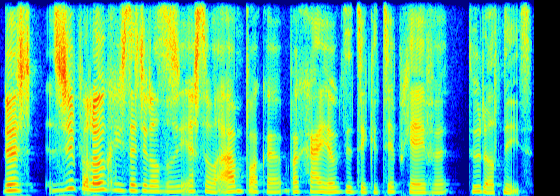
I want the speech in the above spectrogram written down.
dus super logisch dat je dat als eerste wil aanpakken. Maar ga je ook de dikke tip geven? Doe dat niet.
